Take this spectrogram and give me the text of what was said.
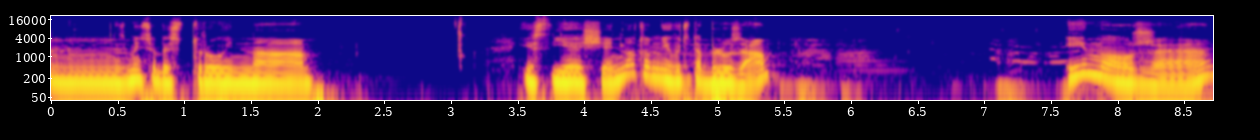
Mm, zmień sobie strój na... Jest jesień, no to niech będzie ta bluza. I może...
